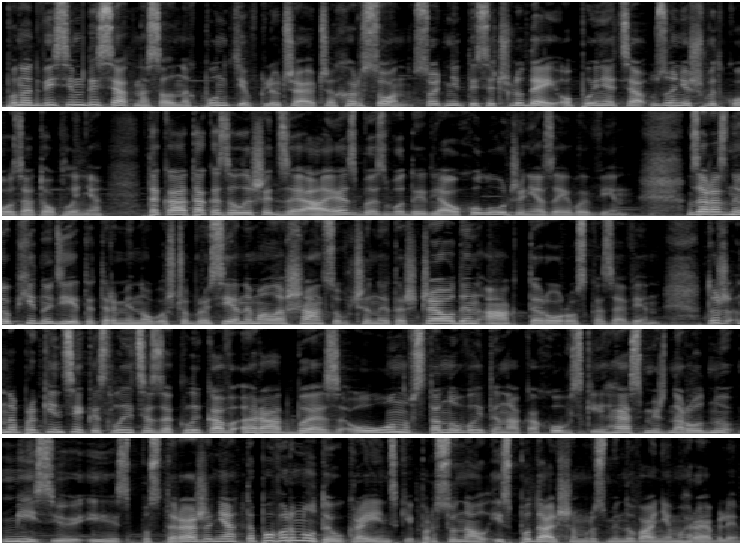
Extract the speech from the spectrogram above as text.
понад 80 населених пунктів, включаючи Херсон, сотні тисяч людей опиняться в зоні швидкого затоплення. Така атака залишить ЗАЕС без води для охолодження, заявив він. Зараз необхідно діяти терміново, щоб Росія не мала шансу вчинити ще один акт терору, сказав він. Тож наприкінці кислиця закликав Радбез ООН встановити на Каховський ГЕС міжнародну місію і спостереження та повернути український персонал із подальшим розмінуванням греблі.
